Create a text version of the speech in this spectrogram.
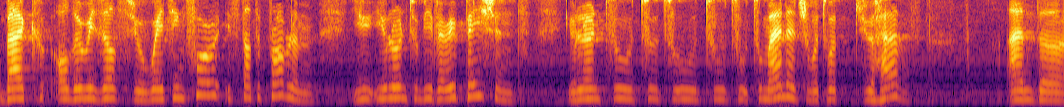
back all the results you're waiting for, it's not a problem. You, you learn to be very patient. You learn to, to, to, to, to, to manage with what you have. And uh,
